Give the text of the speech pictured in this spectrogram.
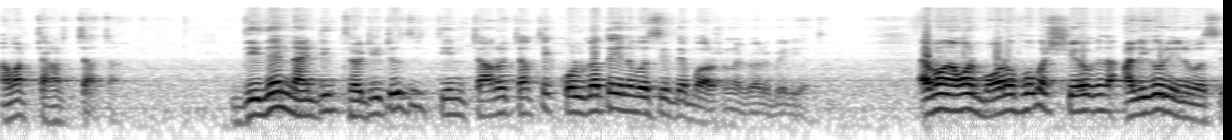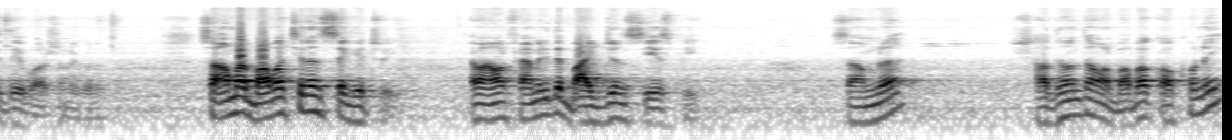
আমার চার চাচা। দিদের নাইনটিন থার্টি টু তিন চারো চাচা কলকাতা ইউনিভার্সিটিতে পড়াশোনা করে বেরিয়েছে। এবং আমার বড় ফুবা সেও কিন্তু আলিগড় ইউনিভার্সিটিতে পড়াশোনা করেছে সো আমার বাবা ছিলেন সেক্রেটারি এবং আমার ফ্যামিলিতে বাইশ জন সিএসপি সো আমরা সাধারণত আমার বাবা কখনোই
